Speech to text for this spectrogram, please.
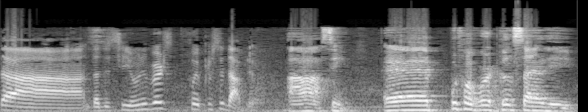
da, da DC Universe, foi pro CW. Ah, sim. É, por favor, cancele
